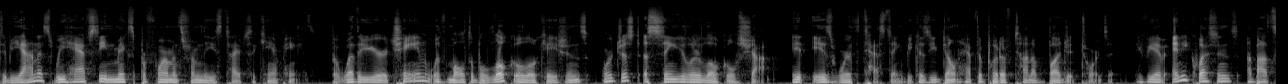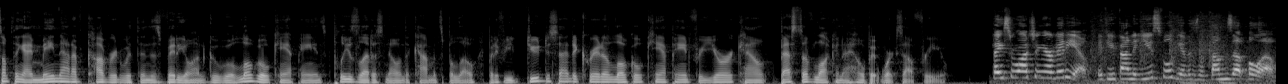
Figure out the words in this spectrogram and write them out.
To be honest, we have seen mixed performance from these types of campaigns. But whether you're a chain with multiple local locations or just a singular local shop, it is worth testing because you don't have to put a ton of budget towards it. If you have any questions about something I may not have covered within this video on Google local campaigns, please let us know in the comments below. But if you do decide to create a local campaign for your account, best of luck and I hope it works out for you. Thanks for watching our video. If you found it useful, give us a thumbs up below.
